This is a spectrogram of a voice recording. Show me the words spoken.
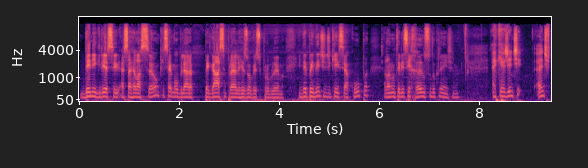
denigrir esse, essa relação, que se a imobiliária pegasse para ela e resolvesse o problema, independente de quem se a culpa, ela não teria esse ranço do cliente. Né? É que a gente, a gente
